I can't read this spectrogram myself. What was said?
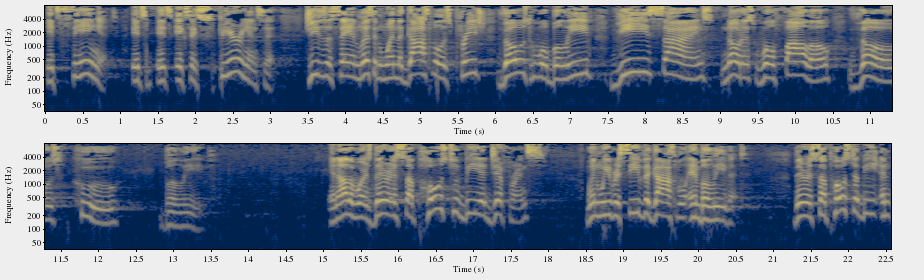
It's seeing it. It's, it's, it's experience it. Jesus is saying, listen, when the gospel is preached, those who will believe, these signs, notice, will follow those who believe. In other words, there is supposed to be a difference when we receive the gospel and believe it. There is supposed to be an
